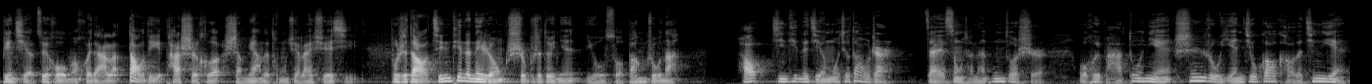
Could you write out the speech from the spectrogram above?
并且最后我们回答了到底它适合什么样的同学来学习。不知道今天的内容是不是对您有所帮助呢？好，今天的节目就到这儿，在宋小南工作室。我会把多年深入研究高考的经验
